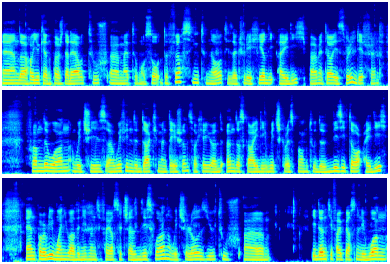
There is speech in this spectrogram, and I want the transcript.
and uh, how you can push that out to uh, Matomo. So the first thing to note is actually here the id parameter is really different from the one which is uh, within the documentation. So here you have the underscore ID which correspond to the visitor ID and probably when you have an identifier such as this one which allows you to um, identify personally one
